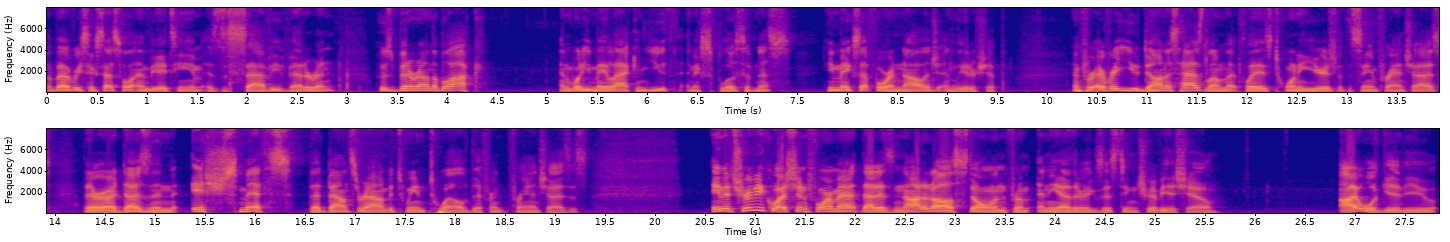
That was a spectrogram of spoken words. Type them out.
of every successful NBA team is the savvy veteran who's been around the block. And what he may lack in youth and explosiveness, he makes up for in knowledge and leadership. And for every Udonis Haslem that plays 20 years with the same franchise, there are a dozen Ish Smiths that bounce around between 12 different franchises. In a trivia question format that is not at all stolen from any other existing trivia show, I will give you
